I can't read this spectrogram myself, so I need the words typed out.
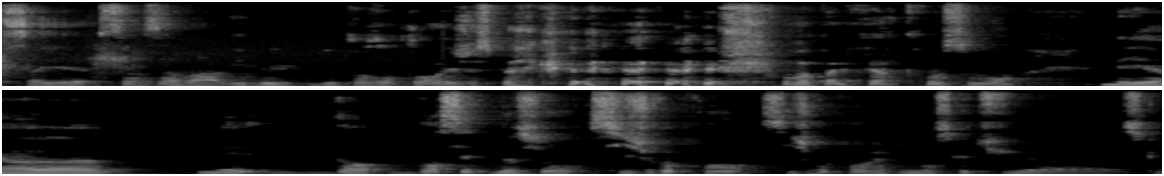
ça y est, ça ça va arriver de temps en temps et j'espère que on va pas le faire trop souvent. Mais euh, mais dans, dans cette notion, si je reprends, si je reprends rapidement ce que tu, euh, ce que,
